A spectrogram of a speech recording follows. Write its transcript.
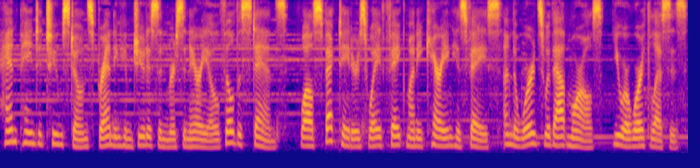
Hand-painted tombstones branding him Judas and Mercenario filled the stands, while spectators waved fake money carrying his face and the words without morals, you are worthlesses.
